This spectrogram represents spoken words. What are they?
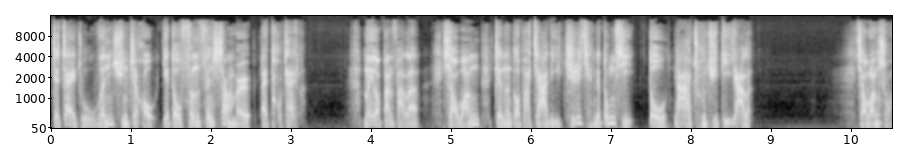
这债主闻讯之后也都纷纷上门来讨债了。没有办法了，小王只能够把家里值钱的东西都拿出去抵押了。小王说。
